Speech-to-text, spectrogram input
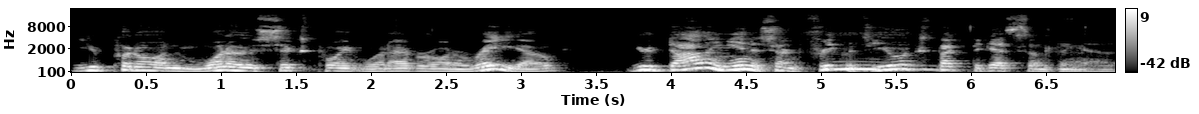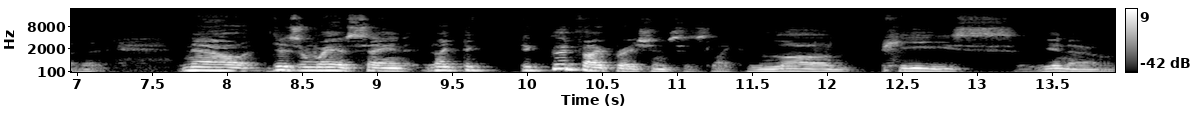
you put on 106 point whatever on a radio, you're dialing in a certain frequency. You mm. expect to get something out of it. Now, there's a way of saying, like the, the good vibrations is like love, peace, you know,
